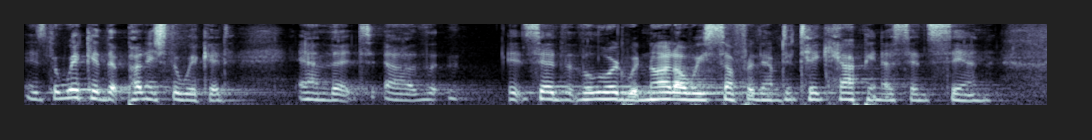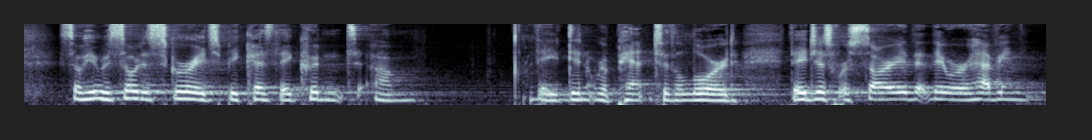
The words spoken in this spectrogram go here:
it's the wicked that punish the wicked. And that uh, the, it said that the Lord would not always suffer them to take happiness in sin. So he was so discouraged because they couldn't, um, they didn't repent to the Lord. They just were sorry that they were having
